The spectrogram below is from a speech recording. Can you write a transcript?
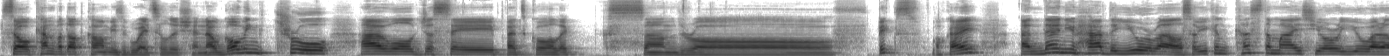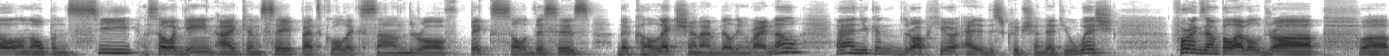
So canva.com is a great solution. Now going through I will just say Petko Alexandrov Pix, okay? And then you have the URL, so you can customize your URL on OpenSea. So again, I can say Petko Alexandrov Pix. So this is the collection I'm building right now. And you can drop here any description that you wish. For example, I will drop uh,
